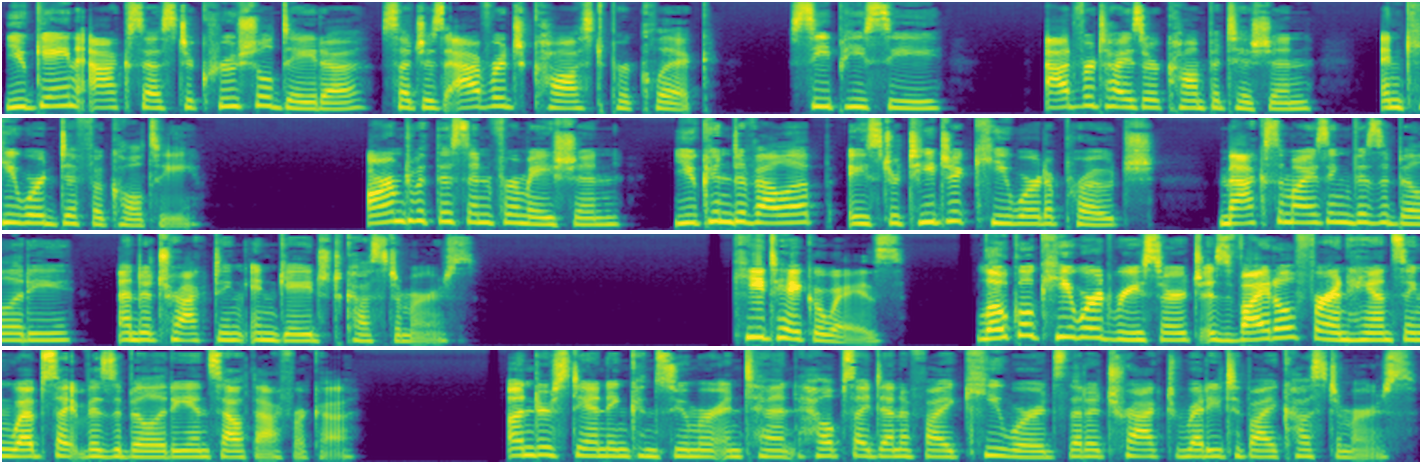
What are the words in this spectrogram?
you gain access to crucial data such as average cost per click, CPC, advertiser competition, and keyword difficulty. Armed with this information, you can develop a strategic keyword approach, maximizing visibility and attracting engaged customers. Key takeaways Local keyword research is vital for enhancing website visibility in South Africa. Understanding consumer intent helps identify keywords that attract ready to buy customers.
